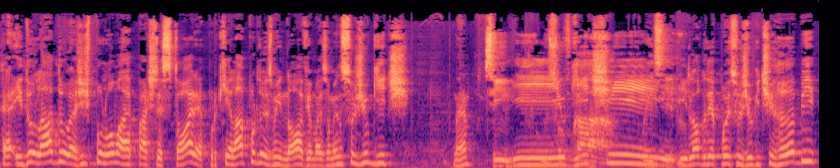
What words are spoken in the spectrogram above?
É, e do lado, a gente pulou uma parte da história, porque lá por 2009, mais ou menos, surgiu o Git né? Sim. E o Git e logo depois surgiu o GitHub,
